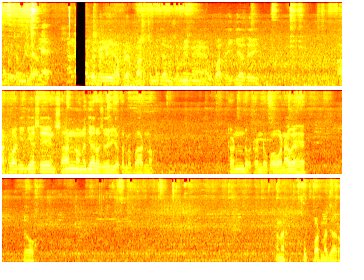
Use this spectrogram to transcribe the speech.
આપણે જમી લઈએ હાલો ફેમિલી આપણે મસ્ત મજાનું જમીને ઊભા થઈ ગયા છે. આઠ વાગી ગયા છે સાંજનો નજારો જોઈ લ્યો તમે બહારનો. ઠંડો ઠંડો પવન આવે છે. જો. અને સુપર નજારો.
